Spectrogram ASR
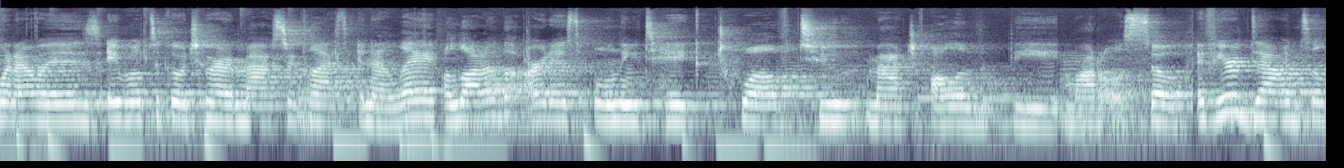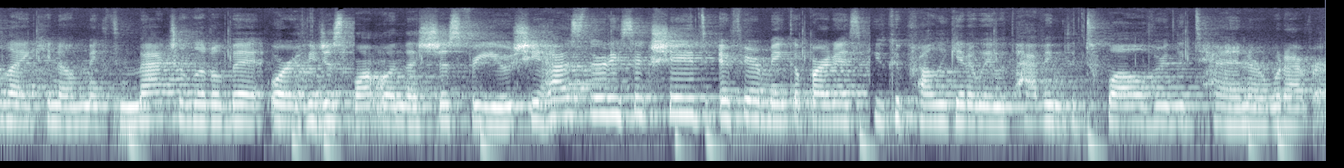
when I was able to go to her masterclass in LA, a lot of the artists only take 12 to match all of the models. So if you're down to like, you know, mix and match a little bit, or if you just want one that's just for you, she has 36 shades. If you're a makeup artist, you could probably get away with having the 12 or the 10 or whatever.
